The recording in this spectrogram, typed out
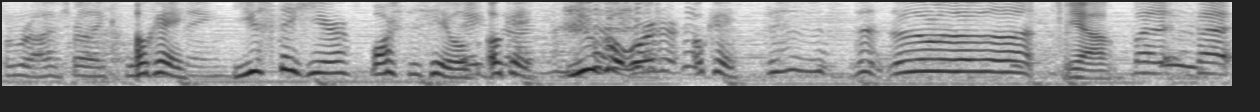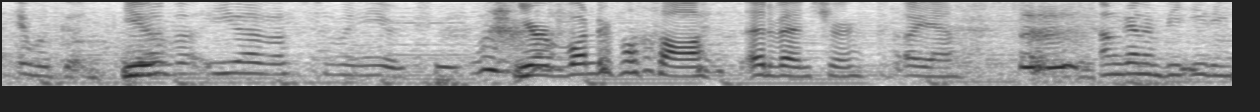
rush for like Okay, thing. you stay here, watch the tables. Okay, you go order. Okay, this is. The, yeah. But but it was good. You? have a, you have a souvenir too. Your wonderful sauce adventure. Oh yeah. I'm gonna be eating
